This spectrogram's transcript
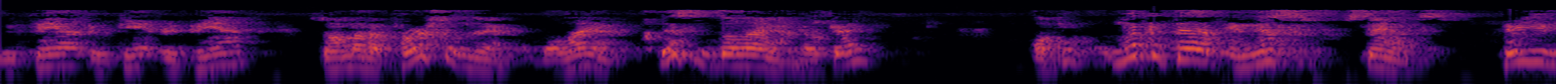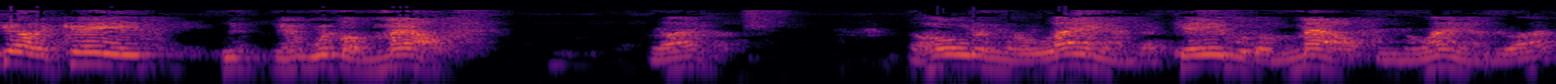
repent, who can't repent. So I'm about a person there, the land. This is the land, okay? okay? Look at that in this sense. Here you've got a cave with a mouth, right? A hole in the land, a cave with a mouth in the land, right?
